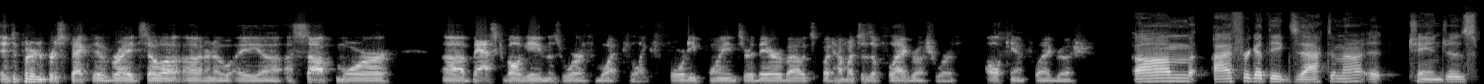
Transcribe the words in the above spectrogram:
in, to put it in perspective, right? So uh, I don't know, a uh, a sophomore uh, basketball game is worth what, like forty points or thereabouts. But how much is a Flag Rush worth? All camp Flag Rush. Um, I forget the exact amount. It changes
